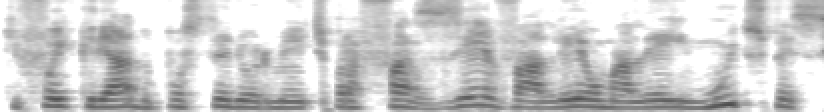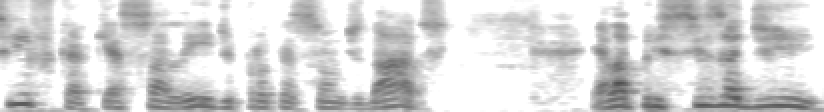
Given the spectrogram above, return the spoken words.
que foi criado posteriormente para fazer valer uma lei muito específica, que é essa lei de proteção de dados, ela precisa de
